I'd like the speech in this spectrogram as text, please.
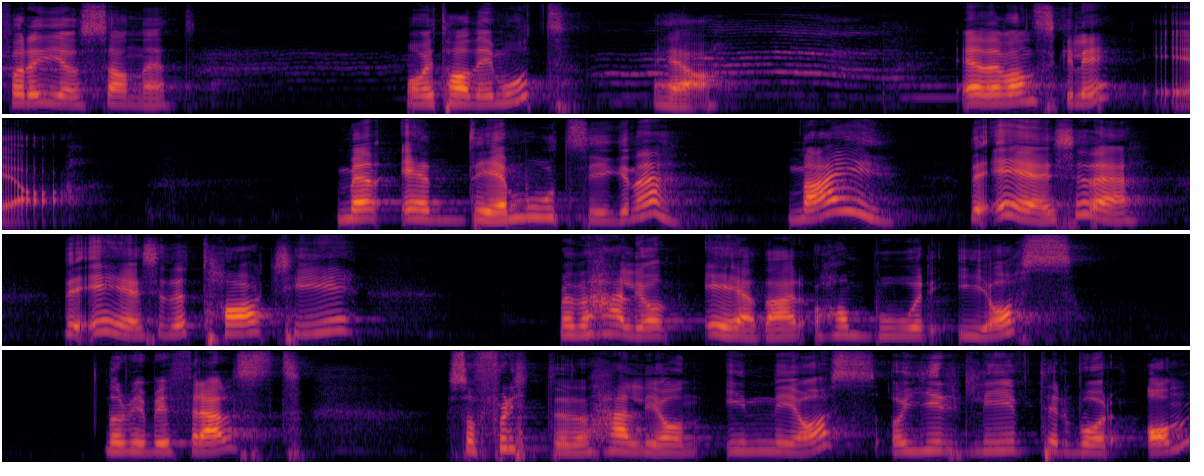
for å gi oss sannhet. Må vi ta det imot? Ja. Er det vanskelig? Ja. Men er det motsigende? Nei, det er ikke det. Det er ikke det. Det tar tid. Men Den hellige ånd er der, og han bor i oss. Når vi blir frelst, så flytter Den hellige ånd inn i oss og gir liv til vår ånd.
